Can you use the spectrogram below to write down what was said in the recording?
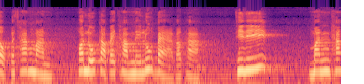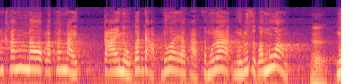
ตกก็ช่างมัน พอหนูกลับไปทำในรูปแบบอะค่ะ ทีนี้มันทั้งข้างนอกและข้างในกายหนูก็ดับด้วยอะค่ะ สมมุติว่าหนูรู้สึกว่าง่วงเออหนู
